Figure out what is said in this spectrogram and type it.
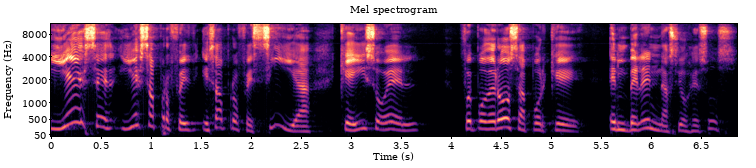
Y, ese, y esa, esa profecía que hizo él fue poderosa porque en Belén nació Jesús.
